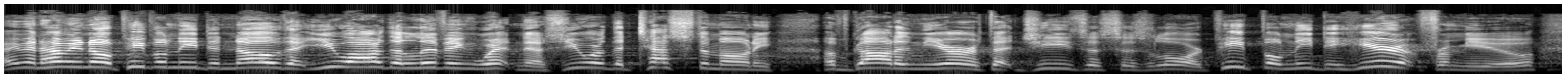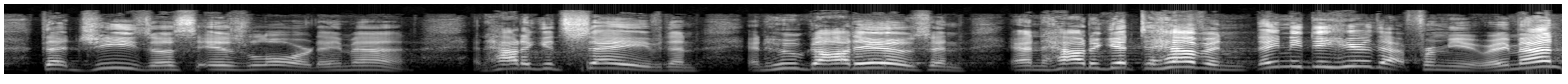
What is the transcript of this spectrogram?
Amen. How many know people need to know that you are the living witness? You are the testimony of God in the earth that Jesus is Lord. People need to hear it from you that Jesus is Lord. Amen. And how to get saved and, and who God is and, and how to get to heaven. They need to hear that from you. Amen.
